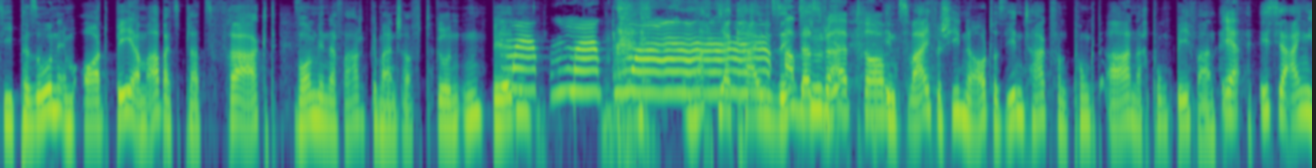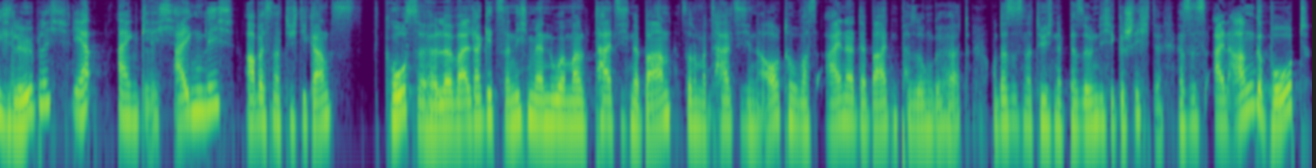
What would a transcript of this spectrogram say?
Die Person im Ort B am Arbeitsplatz fragt, wollen wir eine Fahrgemeinschaft gründen, bilden? Macht ja keinen Sinn, dass Absoluter wir Albtraum. in zwei verschiedenen Autos jeden Tag von Punkt A nach Punkt B fahren. Ja. Ist ja eigentlich löblich, Ja, eigentlich. eigentlich, aber ist natürlich die ganz große Hölle, weil da geht's dann nicht mehr nur, man teilt sich eine Bahn, sondern man teilt sich ein Auto, was einer der beiden Personen gehört. Und das ist natürlich eine persönliche Geschichte. Das ist ein Angebot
